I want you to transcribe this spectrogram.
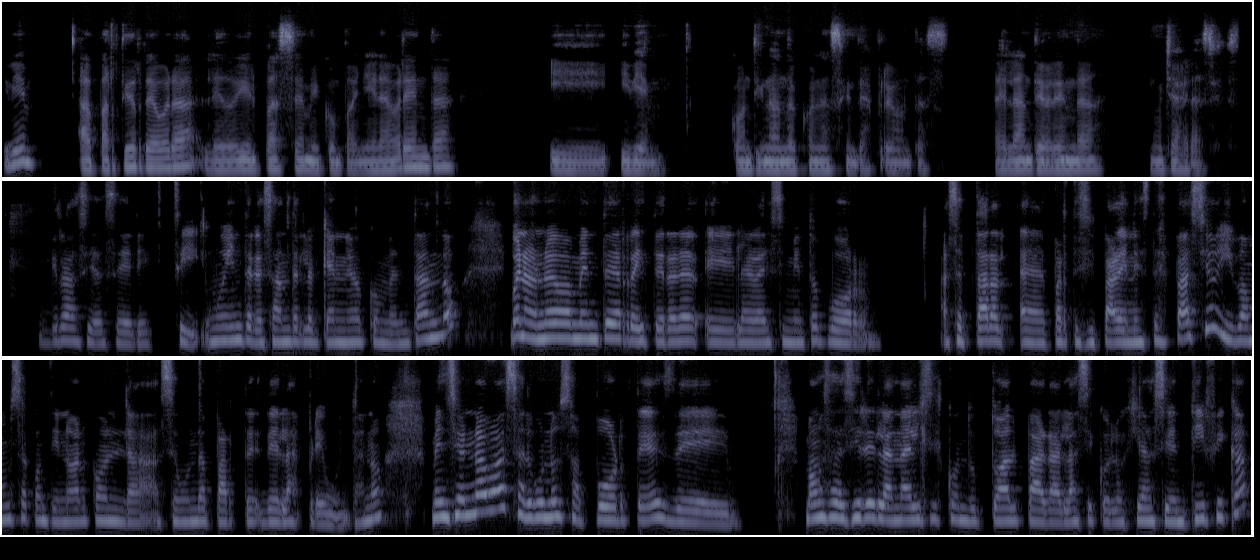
Y bien, a partir de ahora le doy el pase a mi compañera Brenda. Y, y bien, continuando con las siguientes preguntas. Adelante, Brenda. Muchas gracias. Gracias, Eric. Sí, muy interesante lo que han ido comentando. Bueno, nuevamente reiterar eh, el agradecimiento por aceptar eh, participar en este espacio y vamos a continuar con la segunda parte de las preguntas, ¿no? Mencionabas algunos aportes de, vamos a decir, el análisis conductual para la psicología científica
